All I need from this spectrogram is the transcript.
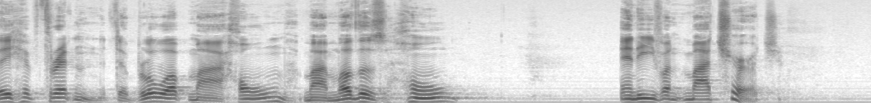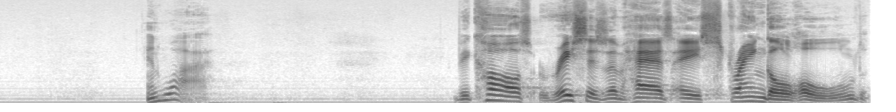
They have threatened to blow up my home, my mother's home, and even my church. And why? Because racism has a stranglehold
